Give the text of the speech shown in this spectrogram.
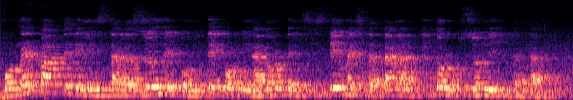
formé parte de la instalación del Comité Coordinador del Sistema Estatal Anticorrupción de Yucatán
